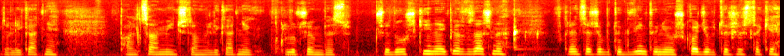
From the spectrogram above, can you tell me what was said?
delikatnie palcami, czy tam delikatnie kluczem bez przedłużki. Najpierw zacznę wkręcać, żeby tu gwintu nie uszkodził, bo też jest takie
